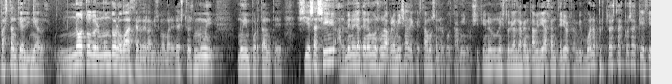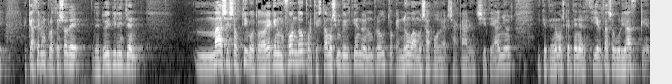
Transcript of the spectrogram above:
bastante alineados. No todo el mundo lo va a hacer de la misma manera. Esto es muy, muy importante. Si es así, al menos ya tenemos una premisa de que estamos en el buen camino. Si tienen un historial de rentabilidad anterior, también bueno, pero todas estas cosas, quiere decir, hay que hacer un proceso de due diligence más exhaustivo todavía que en un fondo porque estamos invirtiendo en un producto que no vamos a poder sacar en siete años y que tenemos que tener cierta seguridad que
